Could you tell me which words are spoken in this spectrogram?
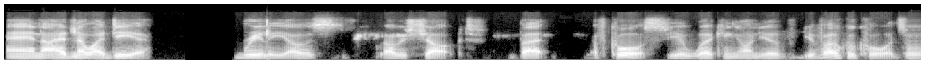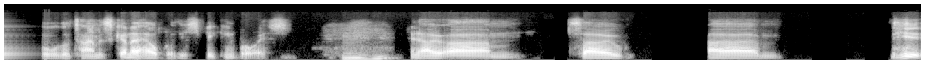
and I had no idea. Really, I was I was shocked. But of course, you're working on your your vocal cords all, all the time. It's going to help with your speaking voice. Mm-hmm. You know, um, so um,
